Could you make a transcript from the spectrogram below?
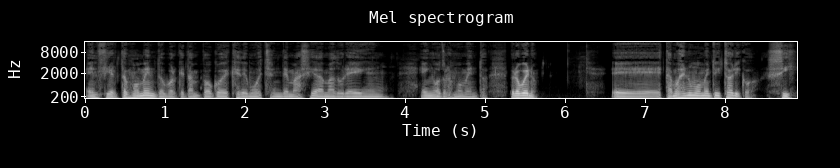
en ciertos momentos, porque tampoco es que demuestren demasiada madurez en, otros momentos. Pero bueno, eh, ¿estamos en un momento histórico? Sí,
